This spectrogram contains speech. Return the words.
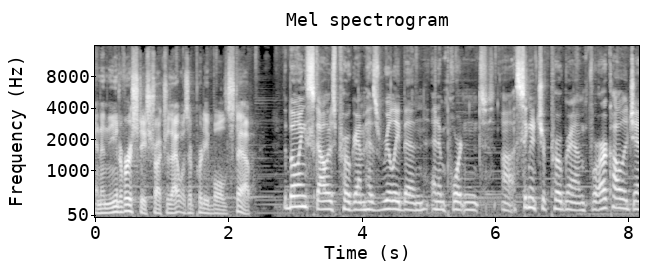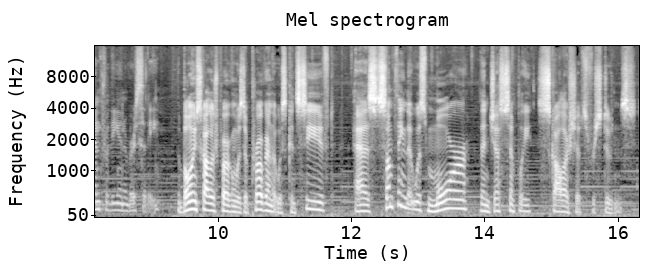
And in the university structure, that was a pretty bold step. The Boeing Scholars Program has really been an important uh, signature program for our college and for the university. The Boeing Scholars Program was a program that was conceived as something that was more than just simply scholarships for students.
